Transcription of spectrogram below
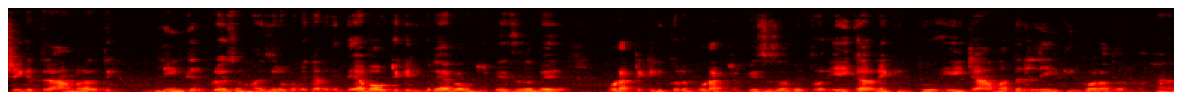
সেই ক্ষেত্রে আমরা যদি লিঙ্কের প্রয়োজন হয়, যেরকম এখানে কিন্তু অ্যাবাউটে ক্লিক করলে অ্যাবাউটের পেজে যাবে প্রোডাক্টে ক্লিক করলে প্রোডাক্টের পেজে যাবে, তো এই কারণে কিন্তু এইটা আমাদের লিঙ্কিং করা দরকার হ্যাঁ?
